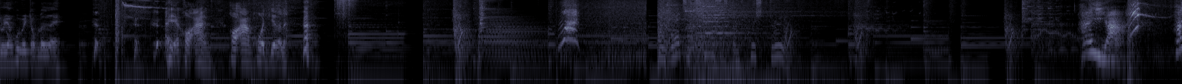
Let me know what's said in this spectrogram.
กูยังพูดไม่จบเลย ไอ้เหี้ยขออ่างขออ่างโคตรเยอะเลย pushed through. ให้ยาให้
